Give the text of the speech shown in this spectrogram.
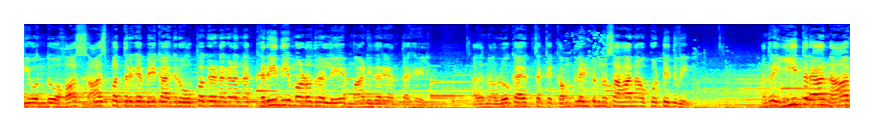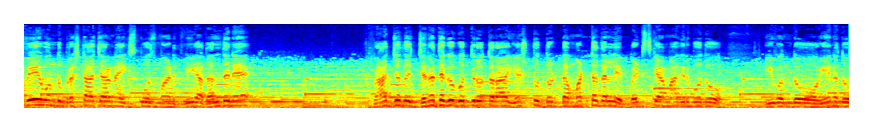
ಈ ಒಂದು ಹಾಸ್, ಆಸ್ಪತ್ರೆಗೆ ಬೇಕಾಗಿರೋ ಉಪಕರಣಗಳನ್ನು ಖರೀದಿ ಮಾಡೋದ್ರಲ್ಲಿ ಮಾಡಿದ್ದಾರೆ ಅಂತ ಹೇಳಿ. ಅದನ್ನು ಲೋಕಾಯುಕ್ತಕ್ಕೆ ಕಂಪ್ಲೇಂಟನ್ನು ಸಹ ನಾವು ಕೊಟ್ಟಿದ್ವಿ. ಅಂದರೆ ಈ ಥರ ನಾವೇ ಒಂದು ಭ್ರಷ್ಟಾಚಾರನ ಎಕ್ಸ್ಪೋಸ್ ಮಾಡಿದ್ವಿ. ಅದಲ್ಲದೆ ರಾಜ್ಯದ ಜನತೆಗೂ ಗೊತ್ತಿರೋ ಥರ ಎಷ್ಟು ದೊಡ್ಡ ಮಟ್ಟದಲ್ಲಿ ಬೆಡ್ ಸ್ಕ್ಯಾಮ್ ಆಗಿರ್ಬೋದು, ಈ ಒಂದು ಏನದು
